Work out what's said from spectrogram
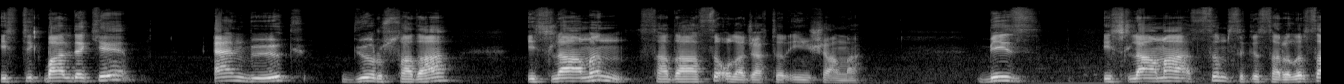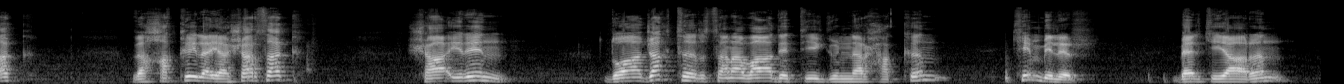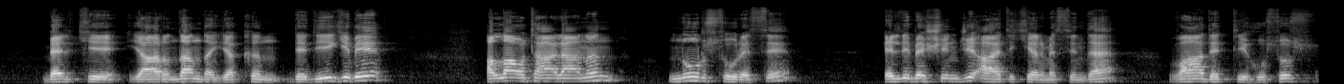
İstikbaldeki en büyük gür sada İslam'ın sadası olacaktır inşallah. Biz İslam'a sımsıkı sarılırsak ve hakkıyla yaşarsak şairin doğacaktır sana vaat ettiği günler hakkın kim bilir belki yarın belki yarından da yakın dediği gibi Allahu Teala'nın Nur suresi 55. ayeti kerimesinde vaat ettiği husus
